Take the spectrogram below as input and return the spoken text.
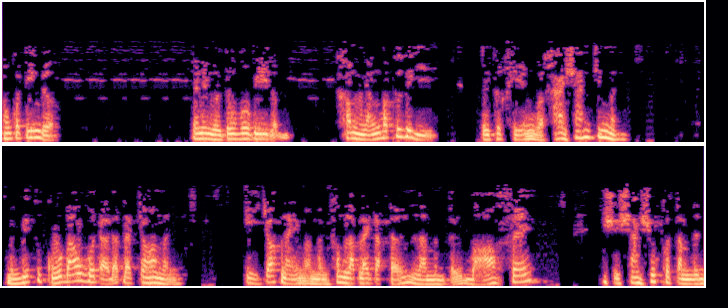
không có tiến được. Cho nên người tu vô vi là không nhận bất cứ cái gì tự thực hiện và khai sáng chính mình mình biết cái của báu của trời đất đã cho mình kỳ chót này mà mình không lập lại trật tự là mình tự bỏ phế cái sự sáng suốt của tâm linh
